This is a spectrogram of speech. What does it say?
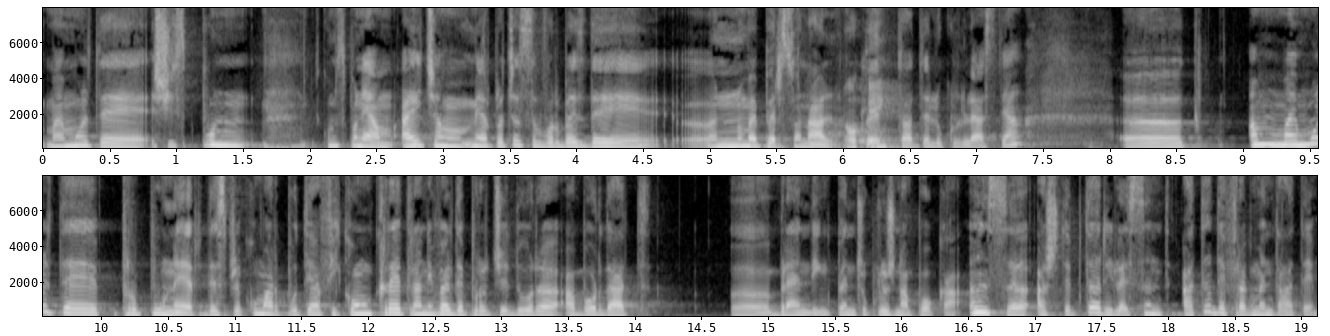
mai multe și spun, cum spuneam, aici am- mi-ar plăcea să vorbesc de uh, în nume personal Ok. pe toate lucrurile astea. Uh, am mai multe propuneri despre cum ar putea fi concret la nivel de procedură abordat uh, branding pentru Cluj-Napoca. Însă așteptările sunt atât de fragmentate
